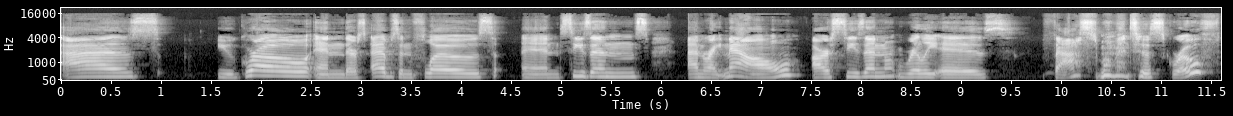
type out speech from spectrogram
as you grow and there's ebbs and flows and seasons. And right now, our season really is fast, momentous growth.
